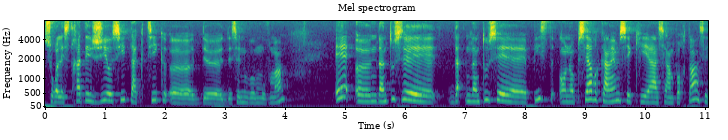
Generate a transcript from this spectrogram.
sur les stratégies aussi tactiques euh, de, ces nouveaux mouvements. Et euh, dans, ces, tous ces pistes, on observe quand même ce qui est assez important, assez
